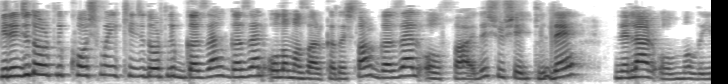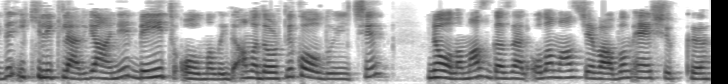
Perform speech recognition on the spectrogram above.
Birinci dörtlük koşma, ikinci dörtlük gazel. Gazel olamaz arkadaşlar. Gazel olsaydı şu şekilde neler olmalıydı? İkilikler yani beyit olmalıydı. Ama dörtlük olduğu için ne olamaz? Gazel olamaz. Cevabım E şıkkı.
